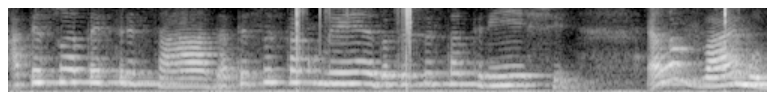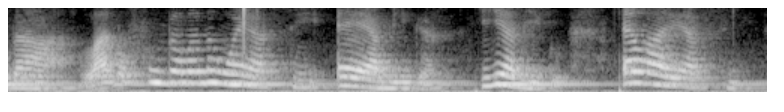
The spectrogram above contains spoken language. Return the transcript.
A pessoa está estressada, a pessoa está com medo, a pessoa está triste. Ela vai mudar. Lá no fundo ela não é assim. É, amiga e amigo. Ela é assim.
